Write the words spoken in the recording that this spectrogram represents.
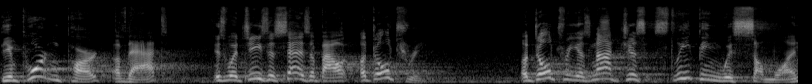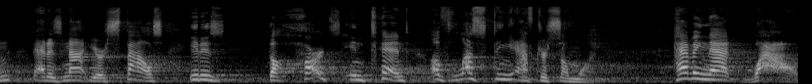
The important part of that is what Jesus says about adultery. Adultery is not just sleeping with someone that is not your spouse, it is the heart's intent of lusting after someone. Having that, wow,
